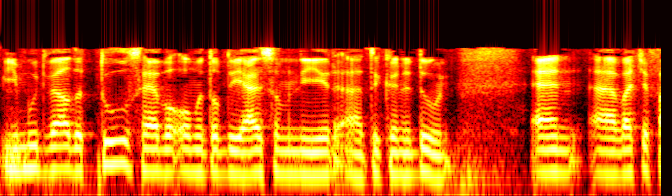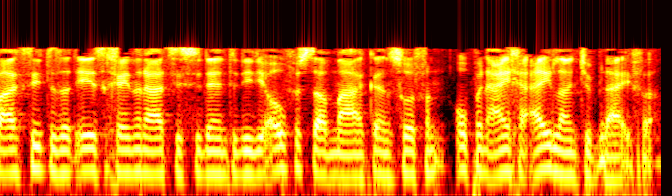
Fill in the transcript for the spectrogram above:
je moet wel de tools hebben om het op de juiste manier uh, te kunnen doen. En uh, wat je vaak ziet is dat eerste generatie studenten die die overstap maken, een soort van op hun eigen eilandje blijven.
